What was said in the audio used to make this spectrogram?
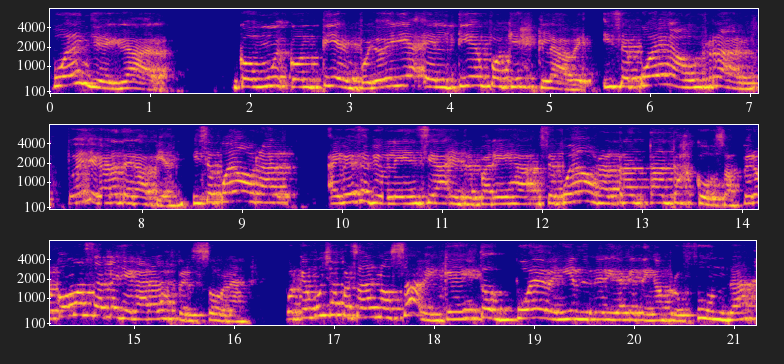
pueden llegar con, con tiempo, yo diría el tiempo aquí es clave, y se pueden ahorrar, pueden llegar a terapia, y se pueden ahorrar hay veces violencia entre pareja, se pueden ahorrar tantas cosas, pero ¿cómo hacerle llegar a las personas? Porque muchas personas no saben que esto puede venir de una herida que tengan profunda,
